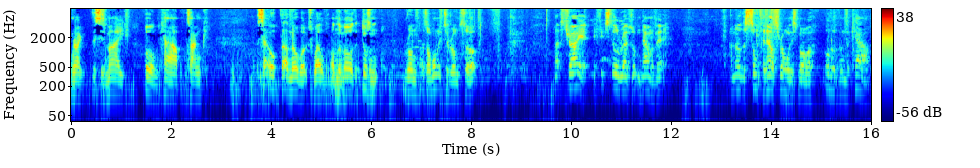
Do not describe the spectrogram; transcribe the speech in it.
Right, this is my own carb tank set up that I know works well on the mower that doesn't run as I want it to run so let's try it if it still revs up and down a bit I know there's something else wrong with this mower other than the carb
